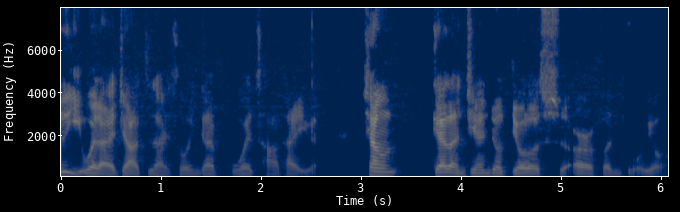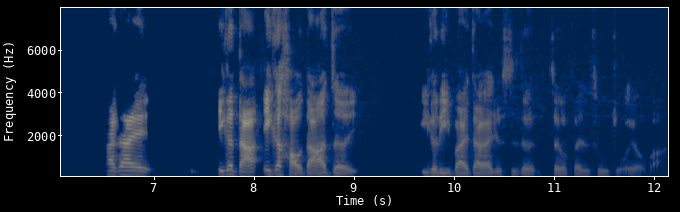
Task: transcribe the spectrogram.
是以未来的价值来说，应该不会差太远。像 Galen 今天就丢了十二分左右。大概一个打一个好打者，一个礼拜大概就是这这个分数左右吧，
